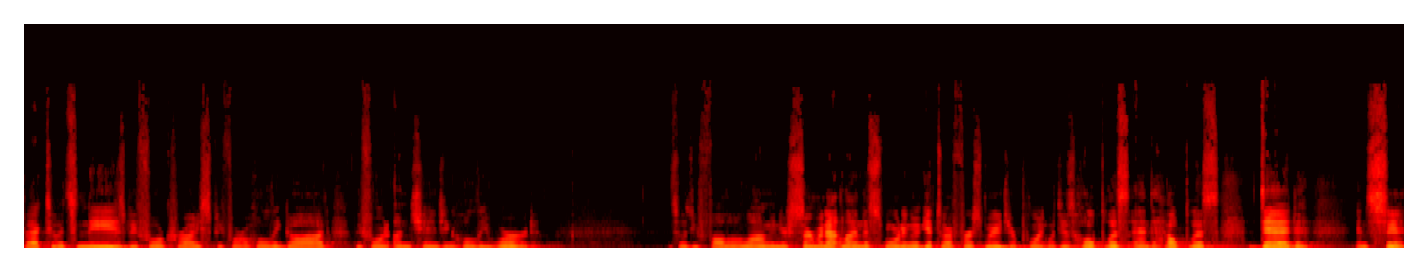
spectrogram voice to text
back to its knees before Christ, before a holy God, before an unchanging holy word. So, as you follow along in your sermon outline this morning, we get to our first major point, which is hopeless and helpless, dead in sin.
